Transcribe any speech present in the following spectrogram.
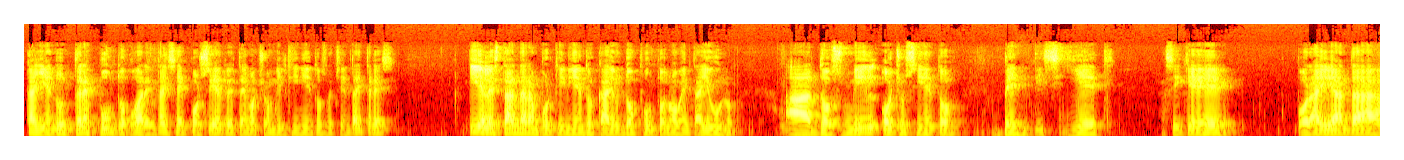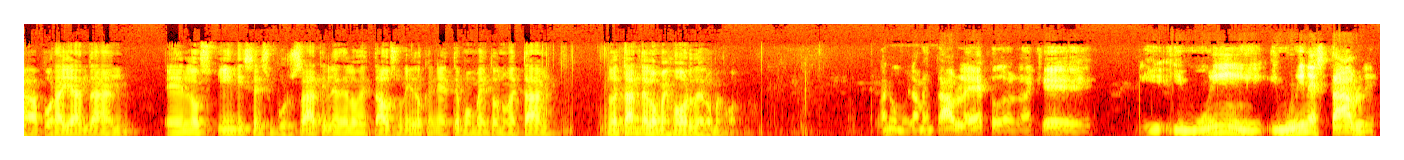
cayendo un 3.46% y está en 8.583 y el Standard por 500 cae un 2.91 a 2.827. Así que por ahí, anda, por ahí andan eh, los índices bursátiles de los Estados Unidos que en este momento no están, no están de lo mejor de lo mejor. Bueno, muy lamentable esto, de verdad que y, muy, y muy inestable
